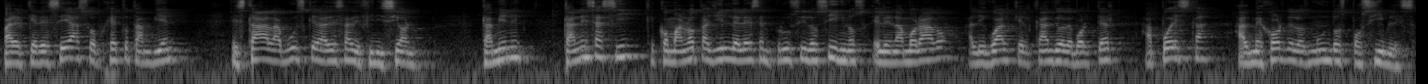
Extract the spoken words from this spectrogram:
Para el que desea su objeto también está a la búsqueda de esa definición. También tan es así que como anota Gilles Deleuze en Proust y los signos, el enamorado, al igual que el Cándido de Voltaire, apuesta al mejor de los mundos posibles.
